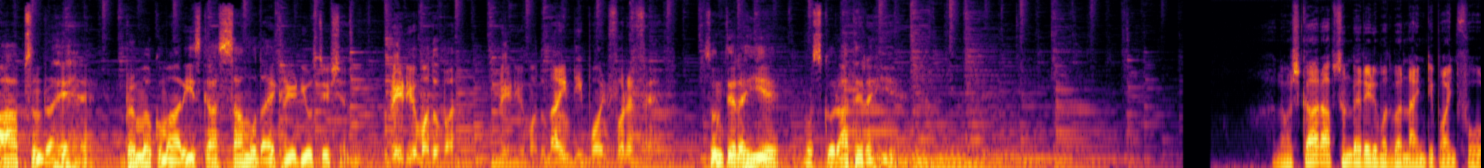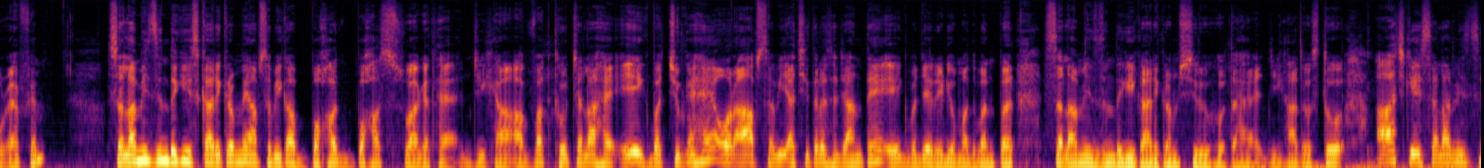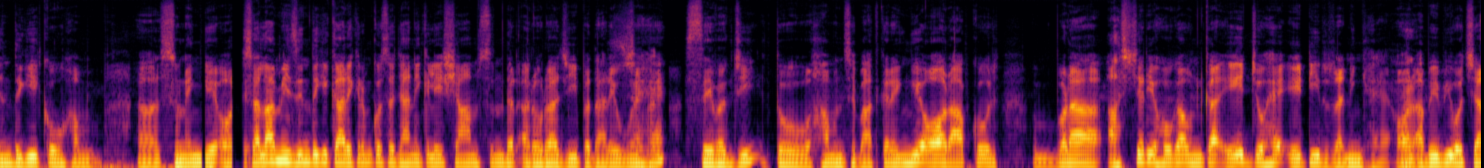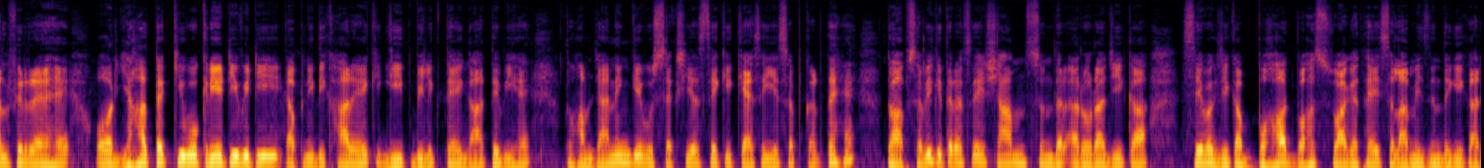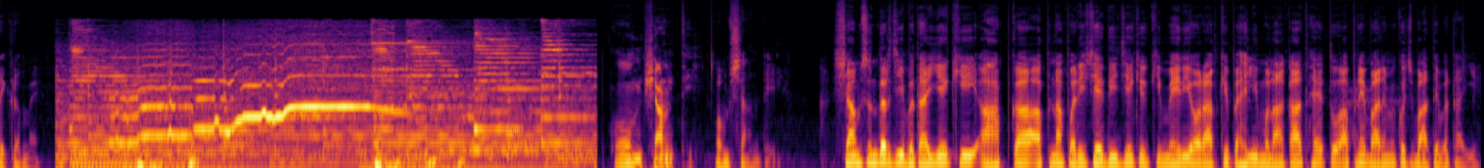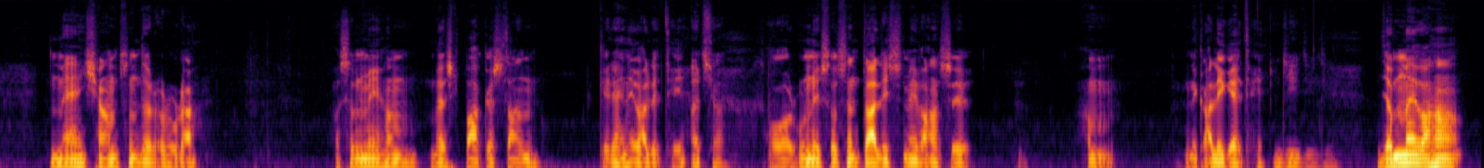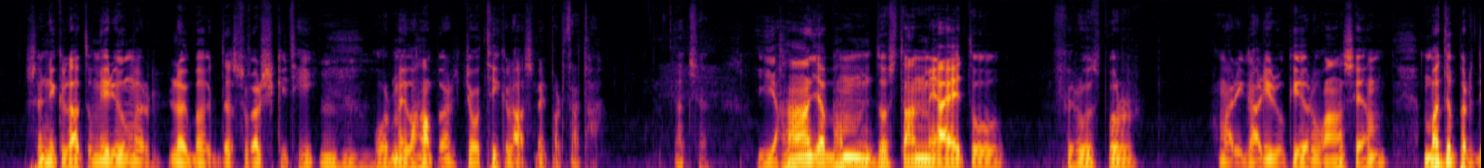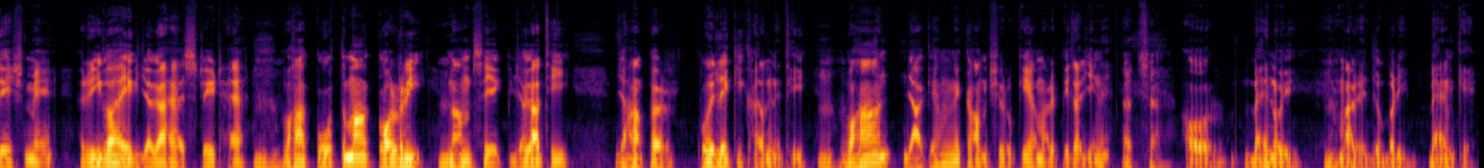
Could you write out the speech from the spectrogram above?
आप सुन रहे हैं ब्रह्म कुमारी इसका सामुदायिक radio station. Radio Madhuban radio Madhu 90.4 point सुनते रहिए मुस्कुराते रहिए। नमस्कार आप सुन रहे रेडियो मधुबन 90.4 एफएम। सलामी ज़िंदगी इस कार्यक्रम में आप सभी का बहुत बहुत स्वागत है। जी हाँ अब वक्त हो चला है, एक बज चुके हैं और आप सभी अच्छी तरह से जानते हैं, एक बजे रेडियो मधुबन पर सलामी ज़िंदगी कार्यक्रम शुरू होता है। जी हाँ दोस्तों, आज के सलामी ज़िंदगी को हम सुनेंगे और सलामी ज़िंदगी कार्यक्रम को सजाने के लिए श्याम सुंदर अरोरा जी पधारे हुए हैं। सेवक जी तो हम उनसे बात करेंगे और आपको बड़ा आश्चर्य होगा उनका एज जो है एटी रनिंग है और अभी भी वो चल फिर रहे हैं और यहाँ तक कि वो क्रिएटिविटी अपनी दिखा रहे हैं कि गीत भी लिखते हैं गाते भी हैं। तो हम जानेंगे उस शख्सियत से कि कैसे ये सब करते हैं। तो आप सभी की तरफ़ से श्याम सुंदर अरोरा जी का सेवक जी का बहुत बहुत स्वागत है इस सलामी ज़िंदगी कार्यक्रम में। ओम शांति। ओम शांति। श्याम सुंदर जी बताइए कि आपका अपना परिचय दीजिए क्योंकि मेरी और आपकी पहली मुलाकात है तो अपने बारे में कुछ बातें बताइए। मैं श्याम सुंदर अरोड़ा। असल में हम वेस्ट पाकिस्तान के रहने वाले थे। अच्छा। और उन्नीस में वहाँ से हम निकाले गए थे। जी जी जी। जब मैं वहाँ से निकला तो मेरी उम्र लगभग दस वर्ष की थी। हम्म, हम्म, हम्म। और मैं वहाँ पर चौथी क्लास में पढ़ता था। अच्छा। यहाँ जब हम हिंदुस्तान में आए तो फिरोज़पुर हमारी गाड़ी रुकी और वहाँ से हम मध्य प्रदेश में रीवा एक जगह है स्टेट है वहाँ कोतमा कॉलरी नाम से एक जगह थी जहाँ पर कोयले की खदानें थी। वहाँ जाके हमने काम शुरू किया हमारे पिताजी ने अच्छा। और बहनोई हमारे जो बड़ी बहन के।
